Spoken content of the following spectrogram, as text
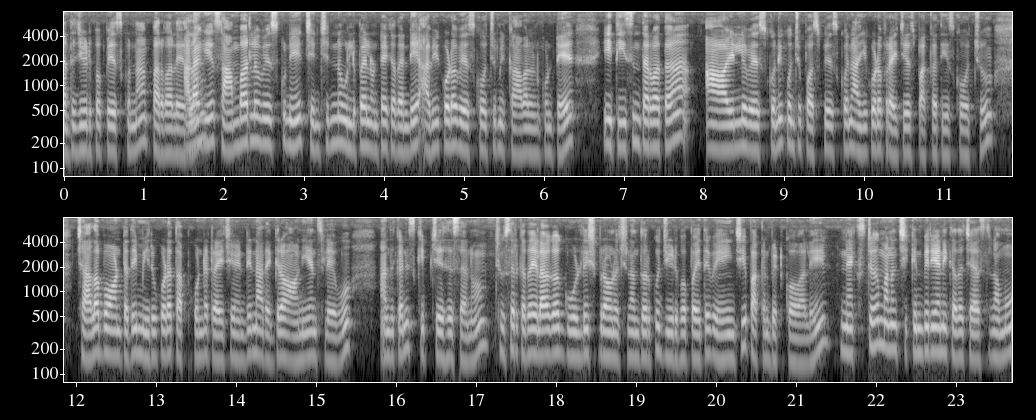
ఎంత జీడిపప్పు వేసుకున్నా పర్వాలేదు. అలాగే సాంబార్లో వేసుకునే చిన్న చిన్న ఉల్లిపాయలు ఉంటాయి కదండి అవి కూడా వేసుకోవచ్చు మీకు కావాలనుకుంటే. ఈ తీసిన తర్వాత ఆ ఆయిల్లో వేసుకొని కొంచెం పసుపు వేసుకొని అవి కూడా ఫ్రై చేసి పక్క తీసుకోవచ్చు. చాలా బాగుంటుంది మీరు కూడా తప్పకుండా ట్రై చేయండి. నా దగ్గర ఆనియన్స్ లేవు అందుకని స్కిప్ చేసేసాను. చూసారు కదా ఇలాగా గోల్డిష్ బ్రౌన్ వచ్చినంత వరకు జీడిపప్పు అయితే వేయించి పక్కన పెట్టుకోవాలి. నెక్స్ట్ మనం చికెన్ బిర్యానీ కదా చేస్తున్నాము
